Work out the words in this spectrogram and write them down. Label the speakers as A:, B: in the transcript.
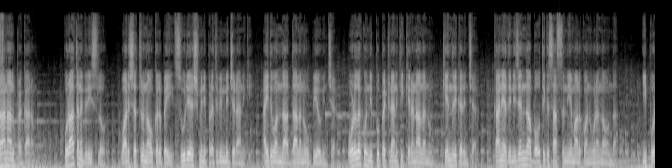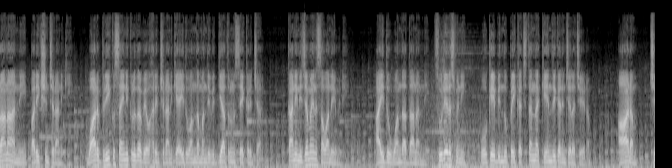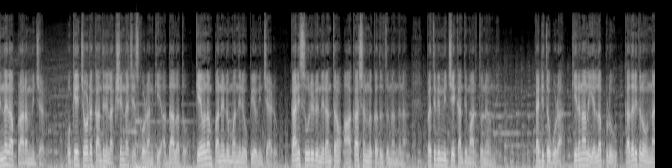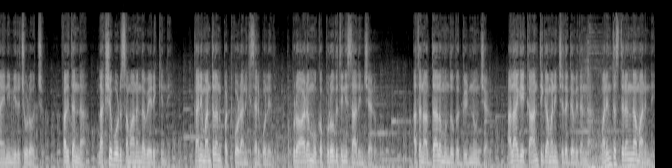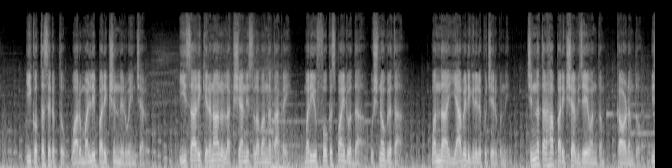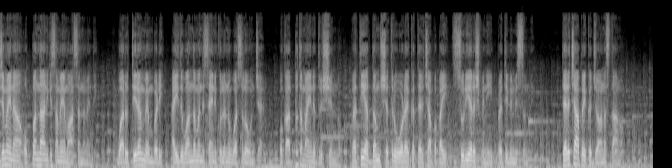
A: పురాణాల ప్రకారం పురాతన గ్రీస్లో వారి శత్రు నౌకలపై సూర్యరశ్మిని ప్రతిబింబించడానికి ఐదు వంద అద్దాలను ఉపయోగించారు. ఓడలకు నిప్పు పెట్టడానికి కిరణాలను కేంద్రీకరించారు. కానీ అది నిజంగా భౌతిక శాస్త్ర నియమాలకు అనుగుణంగా ఉందా? ఈ పురాణాన్ని పరీక్షించడానికి వారు గ్రీకు సైనికులుగా వ్యవహరించడానికి ఐదు వంద మంది విద్యార్థులను సేకరించారు. కానీ నిజమైన సవాల్ ఏమిటి? ఐదు వంద అద్దాలన్నీ సూర్యరశ్మిని ఒకే బిందుపై ఖచ్చితంగా కేంద్రీకరించేలా చేయడం. ఆడం చిన్నగా ప్రారంభించాడు. ఒకే చోట కాంతిని లక్ష్యంగా చేసుకోవడానికి అద్దాలతో కేవలం పన్నెండు మందిని ఉపయోగించాడు. కానీ సూర్యుడు నిరంతరం ఆకాశంలో కదులుతున్నందున ప్రతిబింబించే కాంతి మారుతూనే ఉంది. కంటితో కూడా కిరణాలు ఎల్లప్పుడూ కదలికలో ఉన్నాయని మీరు చూడవచ్చు. ఫలితంగా లక్ష్యబోర్డు సమానంగా వేడెక్కింది. కానీ మంటలను పట్టుకోవడానికి సరిపోలేదు. అప్పుడు ఆడం ఒక పురోగతిని సాధించాడు. అతను అద్దాల ముందు ఒక గ్రిడ్ను ఉంచాడు. అలాగే కాంతి గమనించదగ్గ విధంగా మరింత స్థిరంగా మారింది. ఈ కొత్త సెటప్తో వారు మళ్ళీ పరీక్షను నిర్వహించారు. ఈసారి కిరణాలు లక్ష్యాన్ని సులభంగా తాకాయి. మరియు ఫోకస్ పాయింట్ వద్ద ఉష్ణోగ్రత వంద యాభై డిగ్రీలకు చేరుకుంది. చిన్న తరహా పరీక్ష విజయవంతం కావడంతో నిజమైన ఒప్పందానికి సమయం ఆసన్నమైంది. వారు తీరం వెంబడి ఐదు వంద మంది సైనికులను వరుసలో ఉంచారు. ఒక అద్భుతమైన దృశ్యంలో ప్రతి అద్దం శత్రు ఓడ యొక్క తెరచాపపై సూర్యరశ్మిని ప్రతిబింబిస్తుంది. తెరచాప యొక్క జోన స్థానం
